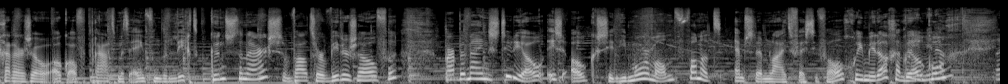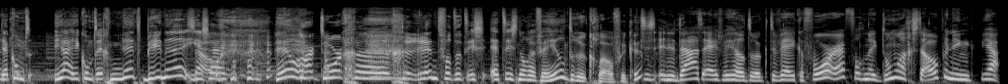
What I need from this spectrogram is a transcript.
Ik ga daar zo ook over praten met een van de lichtkunstenaars, Wouter Widdershoven. Maar bij mij in de studio is ook Cindy Moorman van het Amsterdam Light Festival. Goedemiddag en welkom. Jij komt, ja, je komt echt net binnen. Je zei heel hard doorgerend, want het is, het is nog even heel druk, geloof ik. Hè? Het is inderdaad even heel druk. De weken voor, hè? volgende week donderdag is de opening. Ja.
